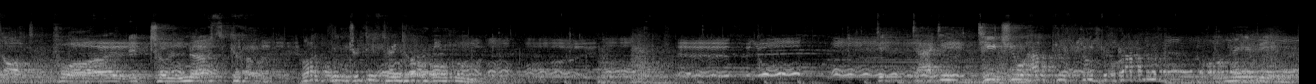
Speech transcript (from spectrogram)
thought. Poor little nurse girl, wanting to defend her home. Did Daddy teach you how to shoot the gun? Or maybe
